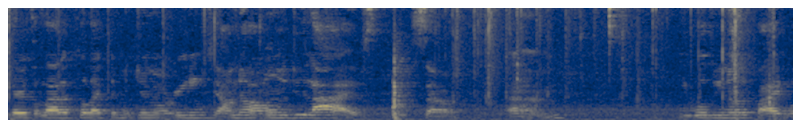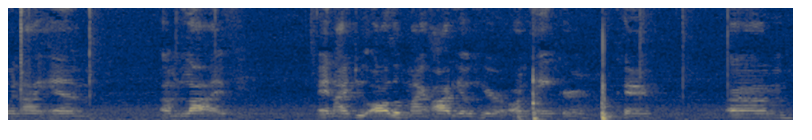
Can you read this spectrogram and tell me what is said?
There's a lot of collective and general readings. Y'all know I only do lives, so um, you will be notified when I am um, live, and I do all of my audio here on Anchor. Okay. Um,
